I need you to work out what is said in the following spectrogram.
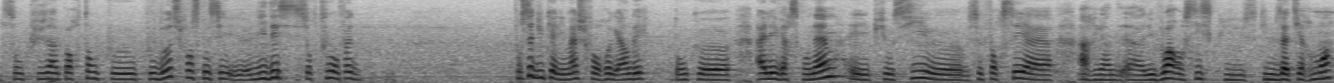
ils sont plus importants que, que d'autres? Je pense que c'est, l'idée, c'est surtout en fait, pour s'éduquer à l'image, il faut regarder. Donc euh, aller vers ce qu'on aime et puis aussi euh, se forcer à, à regarder, à aller voir aussi ce qui, ce qui nous attire moins.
